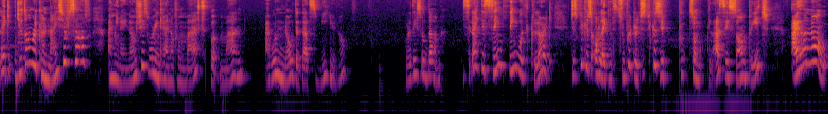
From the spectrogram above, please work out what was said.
like you don't recognize yourself? I mean, I know she's wearing kind of a mask, but man, I wouldn't know that that's me, you know? Why are they so dumb? It's like the same thing with Clark. Just because, or like with Supergirl, just because you put some glasses on, bitch. I don't know.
